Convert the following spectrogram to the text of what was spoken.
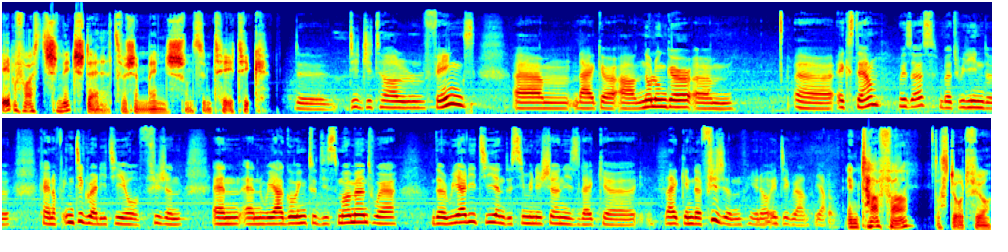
ebenfalls die Schnittstelle zwischen Mensch und Synthetik. The digital things um, like uh, are no longer um, uh, extern with us, but really in the kind of integrality or fusion. And, and we are going to this moment where the reality and the simulation is like uh, like in the fusion, you know, integral. Yeah. In TAFA, das steht für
